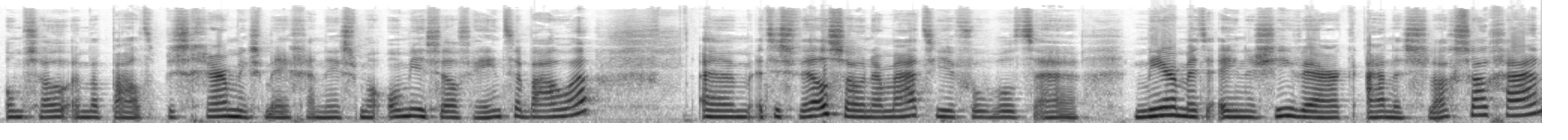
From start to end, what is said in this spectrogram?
Om zo een bepaald beschermingsmechanisme om jezelf heen te bouwen. Um, het is wel zo, naarmate je bijvoorbeeld uh, meer met energiewerk aan de slag zou gaan,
